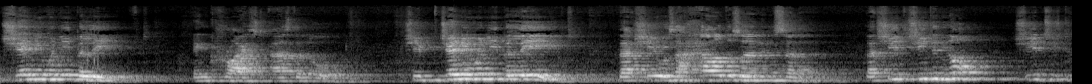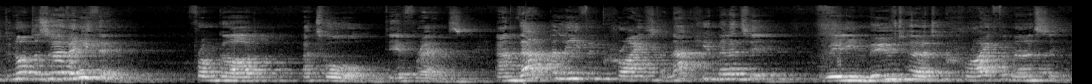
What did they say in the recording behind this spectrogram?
genuinely believed in Christ as the Lord. She genuinely believed that she was a hell deserving sinner. That she, she did not she, she did not deserve anything from God at all, dear friends. And that belief in Christ and that humility really moved her to cry for mercy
